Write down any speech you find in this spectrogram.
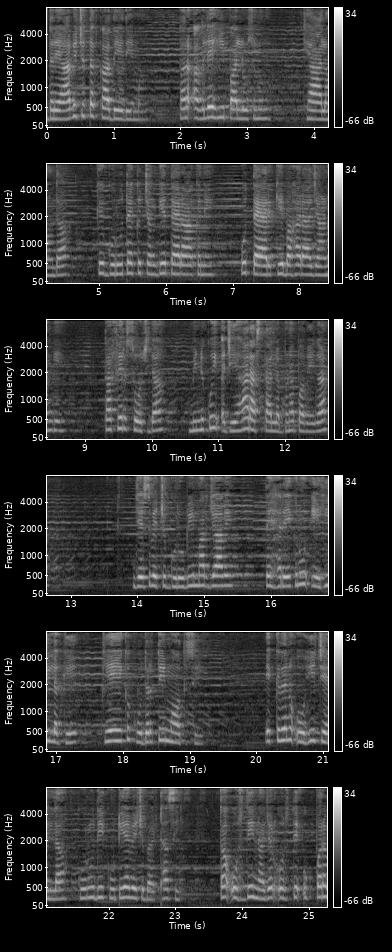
ਦਰਿਆ ਵਿੱਚ ਧੱਕਾ ਦੇ ਦੇਵਾਂ, ਪਰ ਅਗਲੇ ਹੀ ਪਲ ਉਸ ਨੂੰ ਖਿਆਲ ਆਉਂਦਾ ਕਿ ਗੁਰੂ ਤਾਂ ਇੱਕ ਚੰਗੇ ਤੈਰਾਕ ਨੇ, ਉਹ ਤੈਰ ਕੇ ਬਾਹਰ ਆ ਜਾਣਗੇ। ਤਾਂ ਫਿਰ ਸੋਚਦਾ ਮੈਨੂੰ ਕੋਈ ਅਜਿਹਾ ਰਸਤਾ ਲੱਭਣਾ ਪਵੇਗਾ ਜਿਸ ਵਿੱਚ ਗੁਰੂ ਵੀ ਮਰ ਜਾਵੇ ਤੇ ਹਰੇਕ ਨੂੰ ਇਹੀ ਲੱਗੇ ਕਿ ਇਹ ਇੱਕ ਕੁਦਰਤੀ ਮੌਤ ਸੀ। ਇੱਕ ਦਿਨ ਉਹੀ ਚੇਲਾ ਗੁਰੂ ਦੀ ਕੁਟੀਆ ਵਿੱਚ ਬੈਠਾ ਸੀ ਤਾਂ ਉਸ ਦੀ ਨਜ਼ਰ ਉਸ ਦੇ ਉੱਪਰ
